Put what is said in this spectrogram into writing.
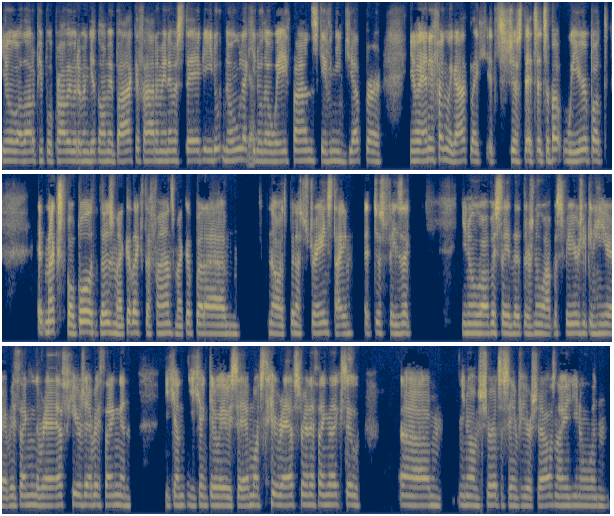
you know a lot of people probably would have been getting on my back if I had made a mistake. You don't know, like yeah. you know the away fans giving you jip or you know anything like that. Like it's just it's it's a bit weird, but it makes football. It does make it like the fans make it, but um no, it's been a strange time. It just feels like you know obviously that there's no atmospheres. You can hear everything. The ref hears everything and you can't you can't get away with saying much to refs or anything like so. Um, you know, I'm sure it's the same for yourselves now. You know, when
